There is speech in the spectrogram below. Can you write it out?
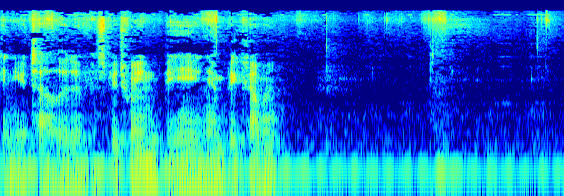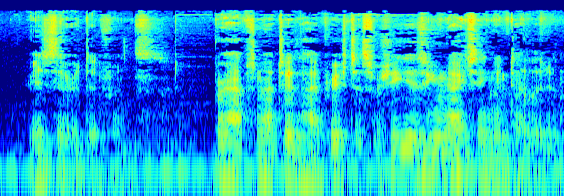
Can you tell the difference between being and becoming? Is there a difference? Perhaps not to the High Priestess, for she is uniting intelligence.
